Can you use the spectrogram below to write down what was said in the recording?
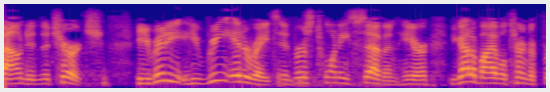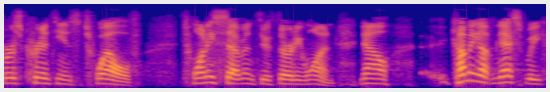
found in the church. He really he reiterates in verse 27 here. You got a Bible, turn to 1 Corinthians 12, 27 through 31. Now, coming up next week,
